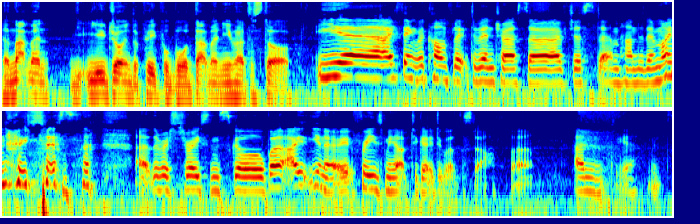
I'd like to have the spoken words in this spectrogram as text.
And that meant you joined the people board. That meant you had to stop. Yeah, I think with conflict of interest, so I've just um, handed in my notice at the British Racing School. But I, you know, it frees me up to go do other stuff. But and yeah, it's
